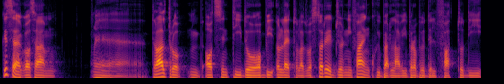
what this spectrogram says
Questa è una cosa... eh, tra l'altro ho sentito, ho, ho letto la tua storia giorni fa in cui parlavi proprio del fatto di,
